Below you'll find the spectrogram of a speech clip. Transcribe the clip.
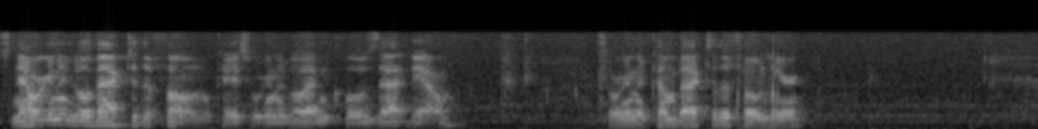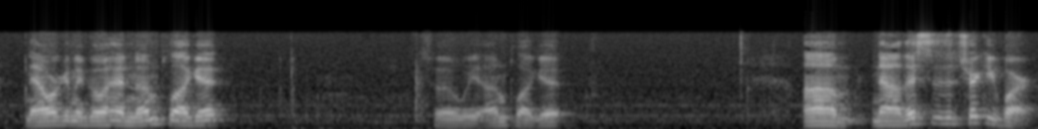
So now we're going to go back to the phone. Okay, so we're going to go ahead and close that down. So we're going to come back to the phone here. Now we're going to go ahead and unplug it. So we unplug it. Um, now this is the tricky part.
